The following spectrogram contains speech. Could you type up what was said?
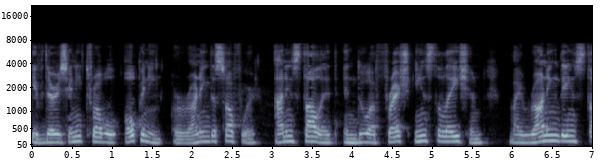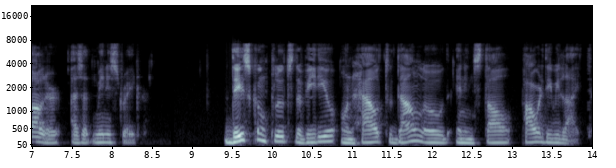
If there is any trouble opening or running the software, uninstall it and do a fresh installation by running the installer as administrator. This concludes the video on how to download and install PowerDB Lite.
